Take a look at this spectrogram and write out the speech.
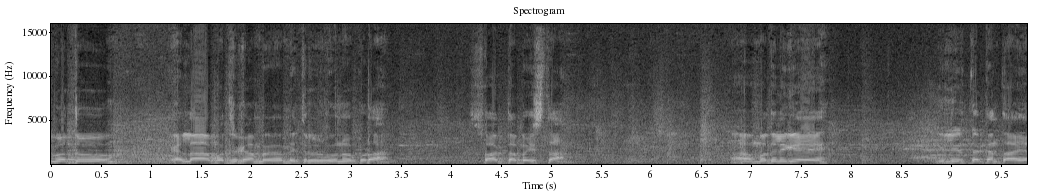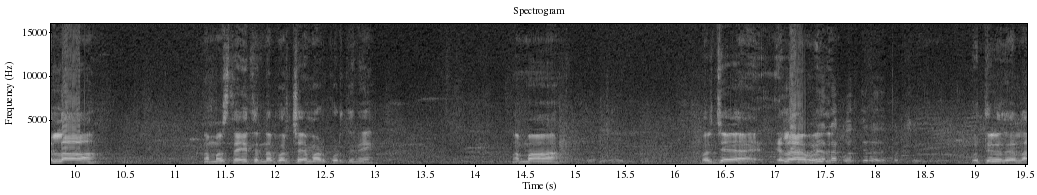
ಇವತ್ತು ಎಲ್ಲ ಪತ್ರಿಕಾ ಮಿತ್ರರಿಗೂ ಕೂಡ ಸ್ವಾಗತ ಬಯಸ್ತಾ ಮೊದಲಿಗೆ ಇಲ್ಲಿರ್ತಕ್ಕಂಥ ಎಲ್ಲ ನಮ್ಮ ಸ್ನೇಹಿತರನ್ನ ಪರಿಚಯ ಮಾಡಿಕೊಡ್ತೀನಿ. ನಮ್ಮ ಪರಿಚಯ ಎಲ್ಲ ಗೊತ್ತಿರೋದಲ್ಲ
